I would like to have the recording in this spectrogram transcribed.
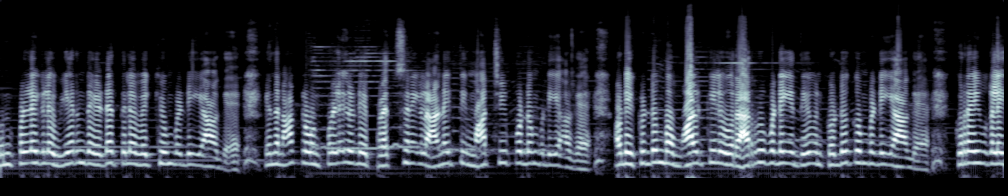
உன் பிள்ளைகளை உயர்ந்த இடத்துல வைக்கும்படியாக இந்த நாட்டில் உன் பிள்ளைகளுடைய பிரச்சனைகள் அனைத்தையும் மாற்றிப்படும்படியாக அவருடைய குடும்ப வாழ்க்கையில் ஒரு அறுவடையை தேவன் கொடுக்கும்படியாக குறைவுகளை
